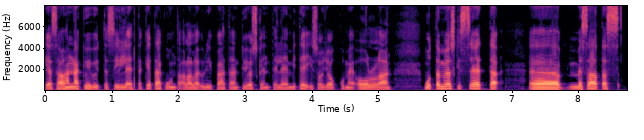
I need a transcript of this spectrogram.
ja saahan näkyvyyttä sille, että ketä kunta-alalla ylipäätään työskentelee, miten iso joukko me ollaan, mutta myöskin se, että me saataisiin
